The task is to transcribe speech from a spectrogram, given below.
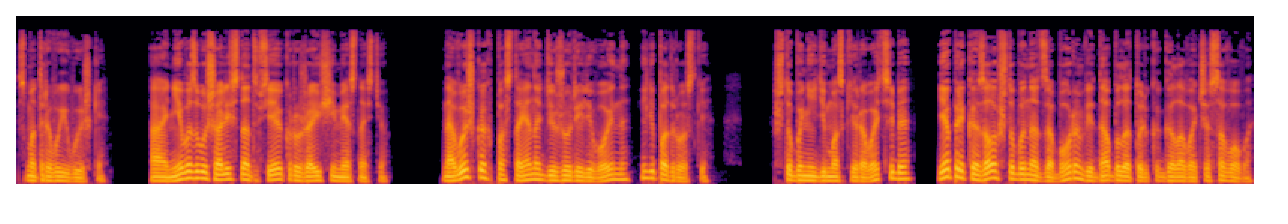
смотровые вышки, а они возвышались над всей окружающей местностью. На вышках постоянно дежурили воины или подростки. Чтобы не демаскировать себя, я приказал, чтобы над забором видна была только голова часового,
